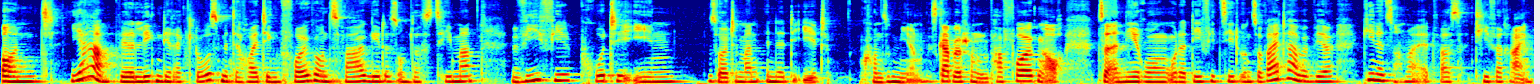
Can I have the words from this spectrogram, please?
Und ja, wir legen direkt los mit der heutigen Folge und zwar geht es um das Thema, wie viel Protein sollte man in der Diät konsumieren. Es gab ja schon ein paar Folgen auch zur Ernährung oder Defizit und so weiter, aber wir gehen jetzt noch mal etwas tiefer rein.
